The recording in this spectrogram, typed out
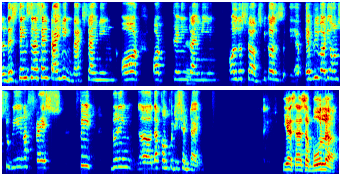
and these things in a sense timing match timing or or training yeah. timing all those stuffs because everybody wants to be in a fresh fit during uh, the competition time? Yes, as a bowler,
